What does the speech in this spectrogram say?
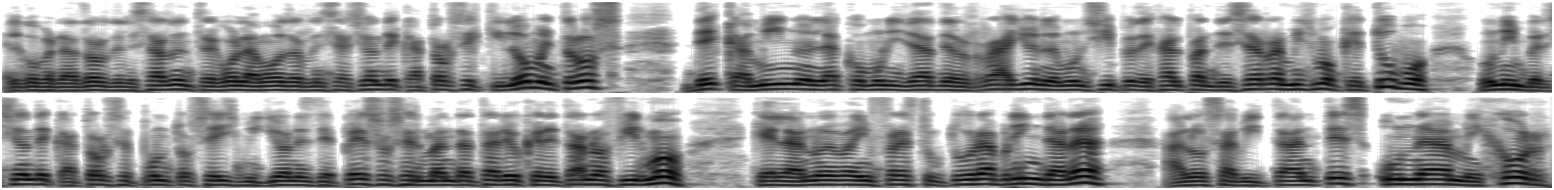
El gobernador del estado entregó la modernización de 14 kilómetros de camino en la comunidad del Rayo, en el municipio de Jalpan de Serra, mismo que tuvo una inversión de 14.6 millones de pesos. El mandatario queretano afirmó que la nueva infraestructura brindará a los habitantes una mejor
